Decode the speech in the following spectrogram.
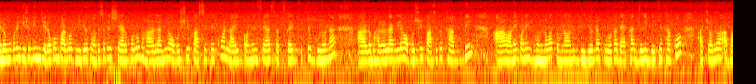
এরকম করে কিছুদিন যেরকম পারব ভিডিও তোমাদের সাথে শেয়ার করব, ভালো লাগলে অবশ্যই পাশে থেকো, আর লাইক কমেন্ট শেয়ার সাবস্ক্রাইব করতে ভুলো না। আর ভালো লাগলে অবশ্যই পাশে তো থাকবেই। আর অনেক অনেক ধন্যবাদ। তোমরা আমাদের ভিডিওটা পুরোটা দেখা, যদি দেখে থাকো, আর চলো আবার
